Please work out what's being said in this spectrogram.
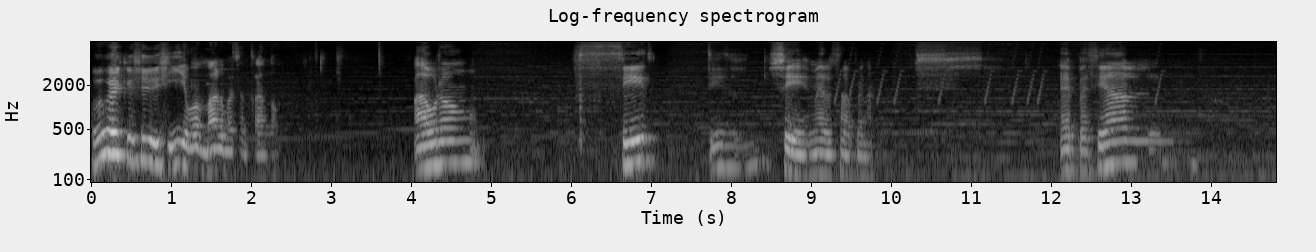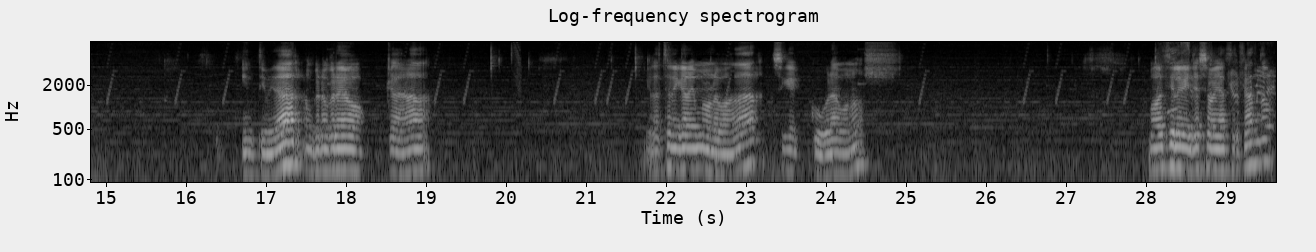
Uy, que sí, sí, más malo me está entrando. Auron. Tid- Sí, merece la pena. Especial. Intimidar, aunque no creo que haga nada. Y las técnicas mismo no le van a dar, así que cubrámonos. Vamos a decirle que ya se vaya acercando.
